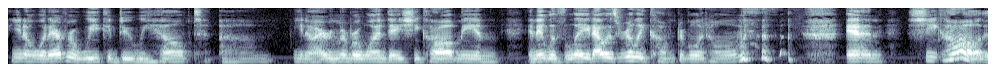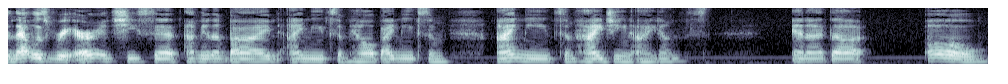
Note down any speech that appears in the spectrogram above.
you know, whatever we could do, we helped. Um, you know, I remember one day she called me and and it was late. I was really comfortable at home. and she called and that was rare and she said, "I'm in a bind. I need some help. I need some I need some hygiene items." And I thought, "Oh,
